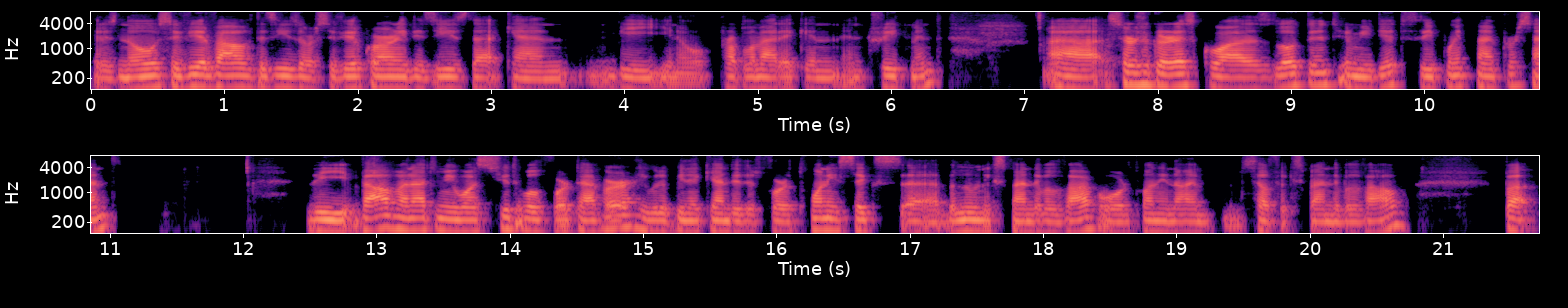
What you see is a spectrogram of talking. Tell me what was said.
There is no severe valve disease or severe coronary disease that can be, you know, problematic in, in treatment. Uh, surgical risk was low to intermediate, 3.9%. The valve anatomy was suitable for TAVR. He would have been a candidate for a 26 uh, balloon expandable valve or 29 self-expandable valve. But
